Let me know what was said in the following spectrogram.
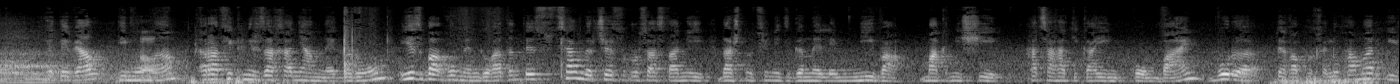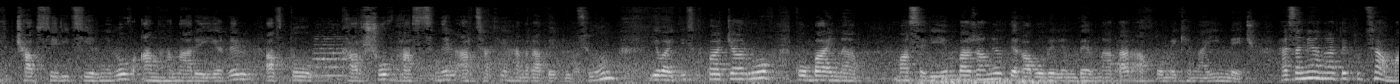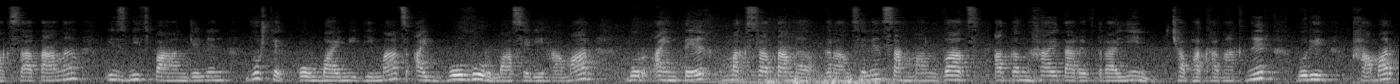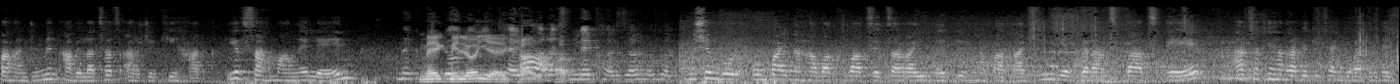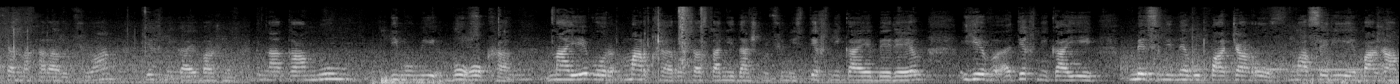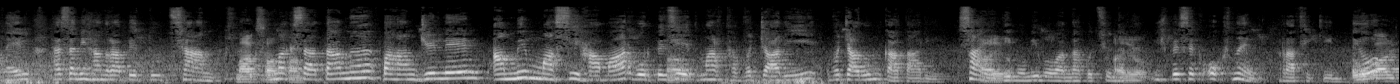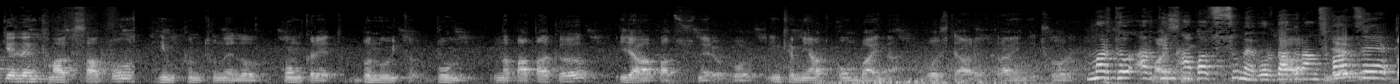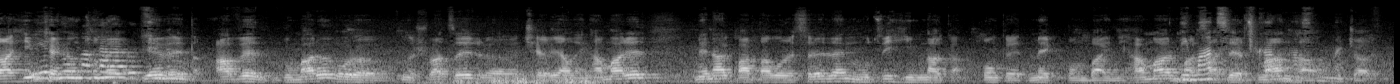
հետևյալ դիմումը։ հա։ Ռաֆիկ Միրզախանյանն է գրում. Ես զբաղվում եմ գյուղատնտեսությամբ, վերջերս Ռուսաստանի Դաշնությունից գնել եմ Նիվա մագնիշի հացահատիկային կոմբայն, որը տեղափոխելու համար իր չափսերից ելնելով անհնար է եղել ավտոքարշով հասցնել Արցախի հանրապետություն եւ այդ իսկ պատճառով կոմբայնը մասերի են բաժանել, տեղավորել են բեռնատար ավտոմեքենայի մեջ։ Հայաստանի Հանրապետության Մաքսատանը ինձնից պահանջել են ոչ թե կոմբայնի դիմաց, այլ բոլոր մասերի համար, որ այնտեղ Մաքսատանը գրանցել են սահմանված ակնհայտ առևտրային չափականակներ, որի համար պահանջում են ավելացած արժեքի հարկ եւ սահմանել են 1 միլիոն 300 1000 Նշեմ, որ կոմբայնը հավաքված է ծառայում է իր նպատակին եւ գրանցված է Արցախի Հանրապետության գյուղատնտեսության նախարարության տեխնիկայի բաժնում։ Հիմնականում դիմումի բողոքը նաև որ մարդը Ռուսաստանի Դաշնությունից տեխնիկա է բերել եւ տեխնիկայի մեծ լինելու պատճառով մասերի է բաժանել Հայաստանի Հանրապետության մաքսատանը պահանջել են ամեն մասի համար որպեսզի այդ մարդը վճարի վճարում կատարի սա է դիմումի բովանդակությունը ինչպես է օգնել Ռաֆիկին ուղարկել ենք մաքսատուն հիմք ընդունելով կոնկրետ բնույթը բուն նպատակը իրավապացույցներով, որ ինքը մի հատ կոմբայն է, ոչ թե առևտրային ինչ որ Մարդը արդեն ապացուցում է, որ դա գրանցված է։ Դա հիմք են ընդունել եւ այդ ավել գումարը, որը նշված էր, չեղյալ են համարել, մենակ պարտավորեցրել են մուծի հիմնական, կոնկրետ մեկ կոմբայնի համար մարսաձերծման հա վճարը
